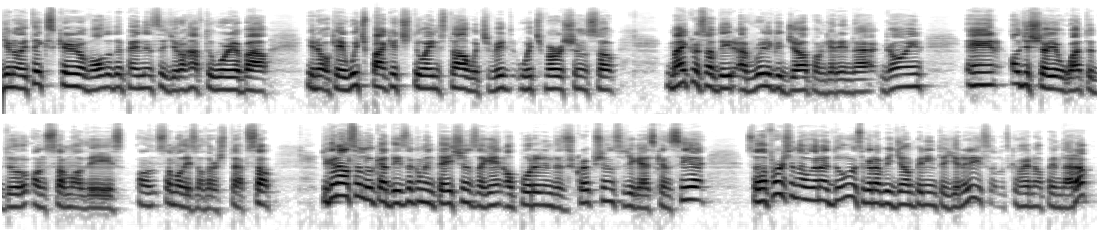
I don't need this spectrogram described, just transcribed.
you know, it takes care of all the dependencies. You don't have to worry about, you know, okay, which package do I install, which, which version. So Microsoft did a really good job on getting that going. And I'll just show you what to do on some of these, on some of these other steps. So you can also look at these documentations. Again, I'll put it in the description so you guys can see it. So the first thing that we're going to do is we're going to be jumping into Unity. So let's go ahead and open that up.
